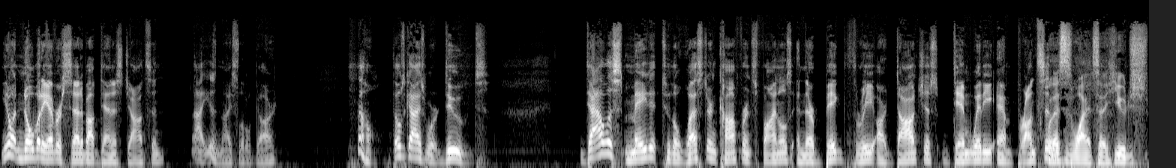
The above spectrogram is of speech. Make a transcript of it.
You know what nobody ever said about Dennis Johnson? Ah, he was a nice little guard. No, those guys were dudes. Dallas made it to the Western Conference Finals, and their big three are Doncic, Dinwiddie, and Brunson. Well, this is why it's a huge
